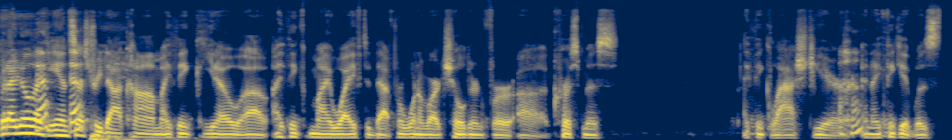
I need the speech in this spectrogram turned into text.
but I know like ancestry.com, I think, you know, uh, I think my wife did that for one of our children for uh, Christmas, I think last year. Uh-huh. And I think it was,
